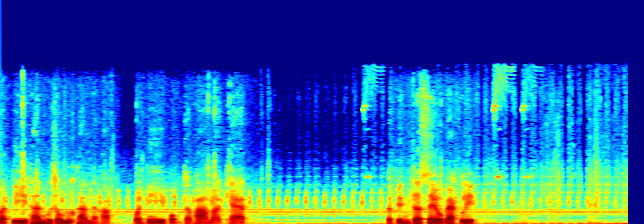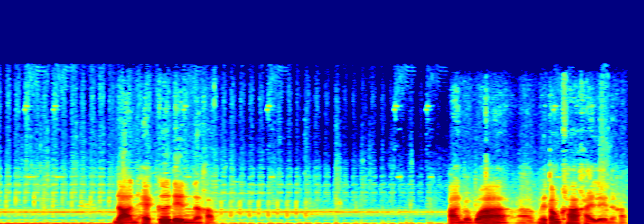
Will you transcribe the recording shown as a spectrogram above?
วัสดีท่านผู้ชมทุกท่านนะครับ วันนี้ผมจะพามาแคส Splinter Cell Blacklist ด่าน Hacker Den นนะครับ ผ่านแบบว่าอ่าไม่ต้องฆ่าใครเลยนะครับ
